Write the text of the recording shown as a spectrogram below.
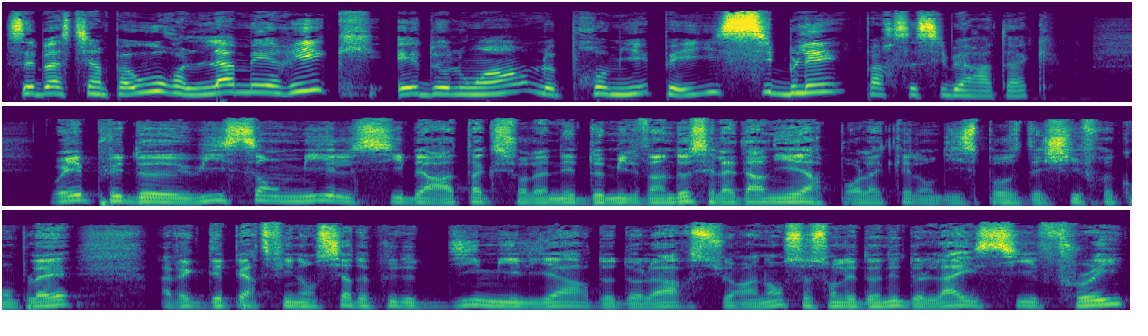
Sébastien Paour, l'Amérique est de loin le premier pays ciblé par ces cyberattaques. Oui, plus de 800 000 cyberattaques sur l'année 2022. C'est la dernière pour laquelle on dispose des chiffres complets, avec des pertes financières de plus de 10 milliards de dollars sur un an. Ce sont les données de l'IC Free,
